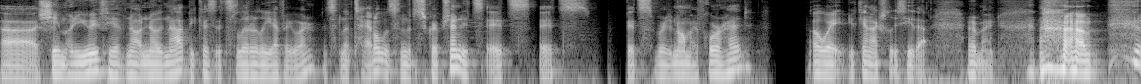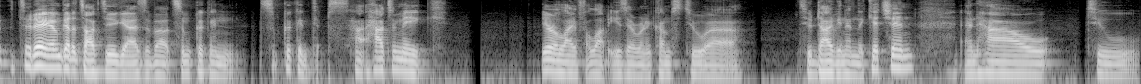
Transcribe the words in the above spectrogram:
Uh, shame on you if you have not known that because it's literally everywhere. It's in the title. It's in the description. It's it's it's it's written on my forehead. Oh wait, you can actually see that. Never mind. Um, today I'm gonna talk to you guys about some cooking some cooking tips. How, how to make your life a lot easier when it comes to uh, to diving in the kitchen and how to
